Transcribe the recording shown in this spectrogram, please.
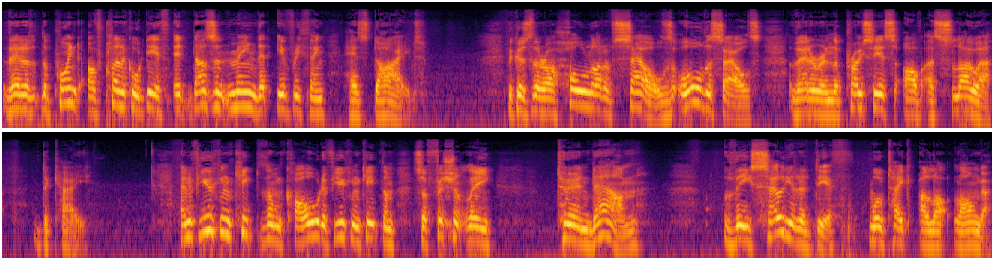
That at the point of clinical death, it doesn't mean that everything has died. Because there are a whole lot of cells, all the cells, that are in the process of a slower decay. And if you can keep them cold, if you can keep them sufficiently turned down, the cellular death will take a lot longer.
